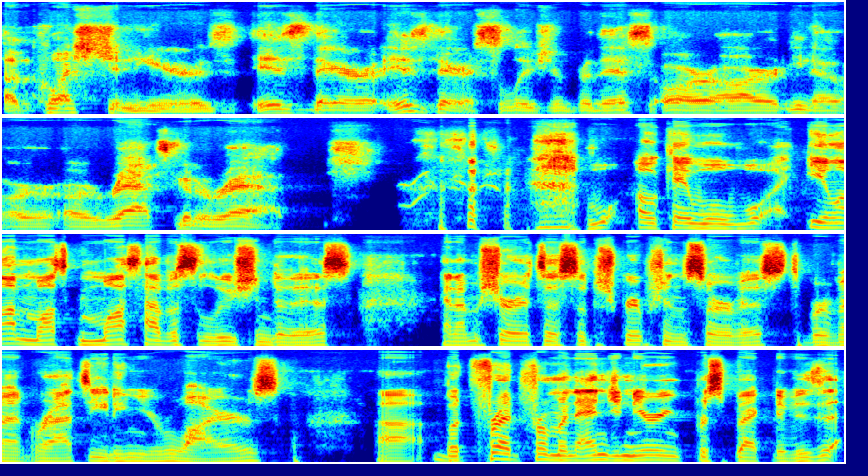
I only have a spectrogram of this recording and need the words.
a question here is, is there, is there a solution for this or are, you know, are, are rats going to rat? okay, well, Elon Musk must have a solution to this, and I'm sure it's a subscription service to prevent rats eating your wires. Uh, but Fred, from an engineering perspective, is it,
